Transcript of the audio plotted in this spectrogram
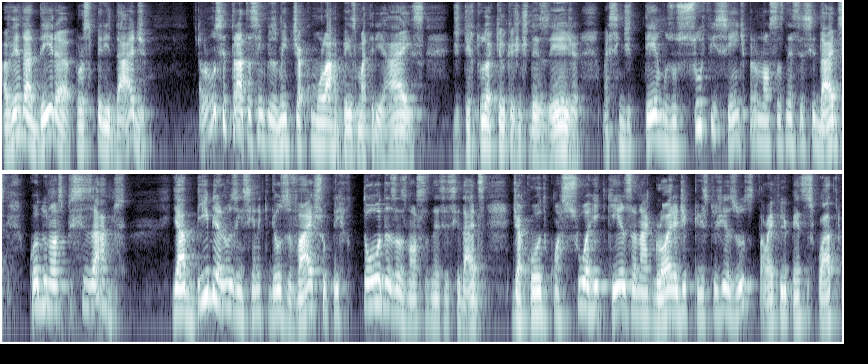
A verdadeira prosperidade, ela não se trata simplesmente de acumular bens materiais, de ter tudo aquilo que a gente deseja, mas sim de termos o suficiente para nossas necessidades quando nós precisarmos. E a Bíblia nos ensina que Deus vai suprir todas as nossas necessidades de acordo com a sua riqueza na glória de Cristo Jesus. Está lá em Filipenses 4,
